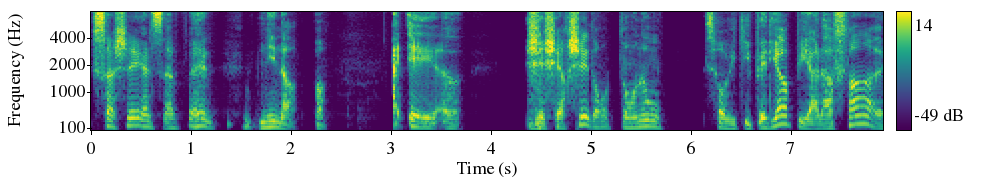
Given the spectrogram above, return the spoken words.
sachez, elle s'appelle Nina. Bon. Et euh, j'ai cherché dans ton nom sur Wikipédia, puis à la fin, euh,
